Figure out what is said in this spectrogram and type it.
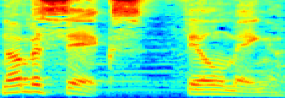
Number 6. Filming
